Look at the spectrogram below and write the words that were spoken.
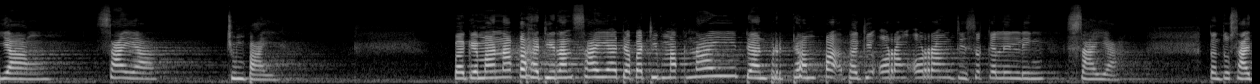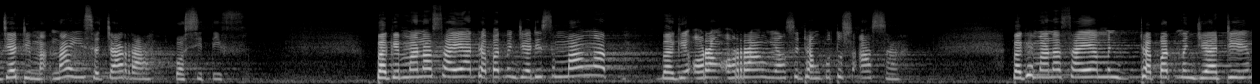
yang saya jumpai. Bagaimana kehadiran saya dapat dimaknai dan berdampak bagi orang-orang di sekeliling saya. Tentu saja dimaknai secara positif. Bagaimana saya dapat menjadi semangat bagi orang-orang yang sedang putus asa. Bagaimana saya dapat menjadi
